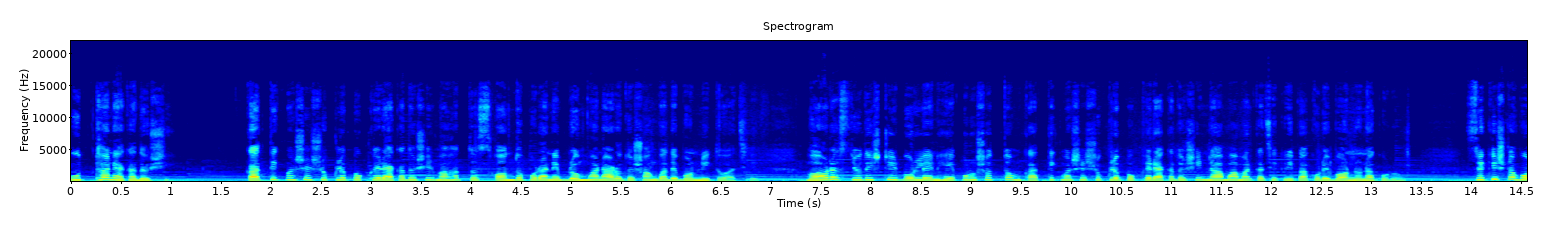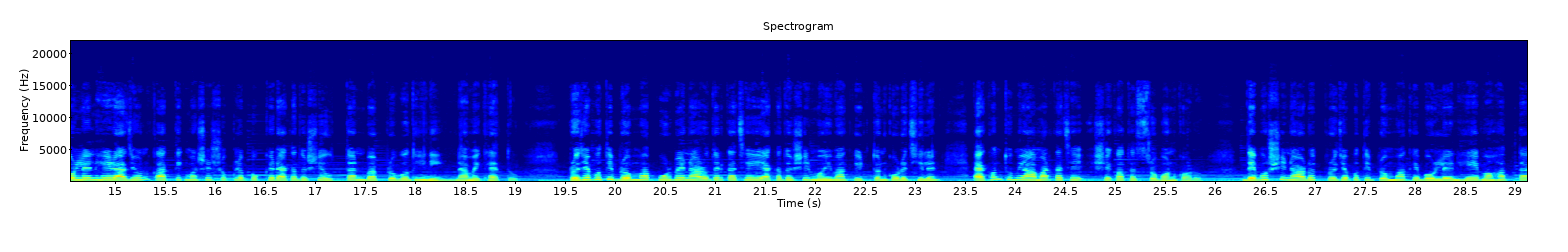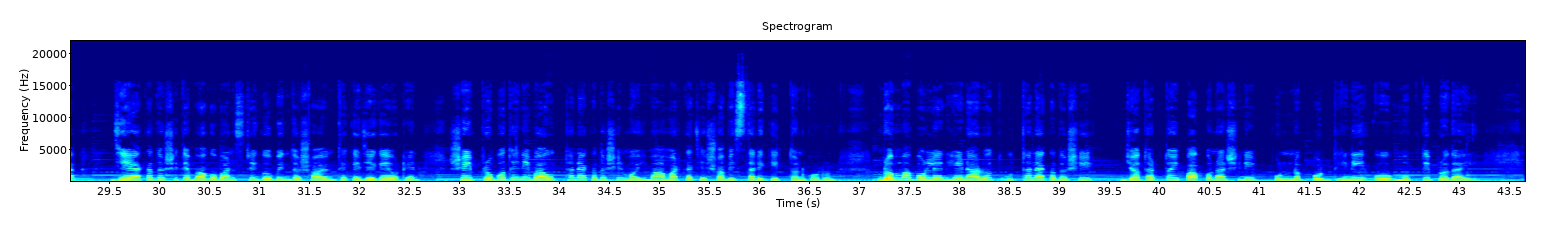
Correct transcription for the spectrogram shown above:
উত্থান একাদশী। কার্তিক মাসের শুক্লপক্ষের একাদশীর মাহাত্ম স্কন্দ পুরাণে ব্রহ্মা নারদ সংবাদে বর্ণিত আছে। মহারাজ যুধিষ্ঠির বললেন, হে পুরুষোত্তম, কার্তিক মাসের শুক্লপক্ষের একাদশীর নাম আমার কাছে কৃপা করে বর্ণনা করুন শ্রীকৃষ্ণ বললেন, হে রাজন, কার্তিক মাসের শুক্লপক্ষের একাদশী উত্তান বা প্রবোধিনী নামে খ্যাত। প্রজাপতি ব্রহ্মা পূর্বে নারদের কাছে এই একাদশীর মহিমা কীর্তন করেছিলেন। এখন তুমি আমার কাছে সে কথা শ্রবণ করো। দেবশ্রী নারদ প্রজাপতি ব্রহ্মাকে বললেন, হে মহাত্মা, যে একাদশীতে ভগবান শ্রী গোবিন্দ স্বয়ং থেকে জেগে ওঠেন, সেই প্রবোধিনী বা উত্থান একাদশীর মহিমা আমার কাছে সবিস্তারে কীর্তন করুন। ব্রহ্মা বললেন, হে নারদ, উত্থান একাদশী যথার্থই পাপনাশিনী, পুণ্যবর্ধিনী ও মুক্তিপ্রদায়ী।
